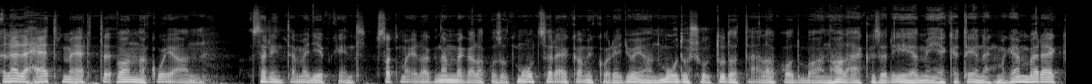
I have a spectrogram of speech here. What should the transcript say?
le lehet, mert vannak olyan szerintem egyébként szakmailag nem megalapozott módszerek, amikor egy olyan módosult tudatállapotban halálközeli élményeket élnek meg emberek,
